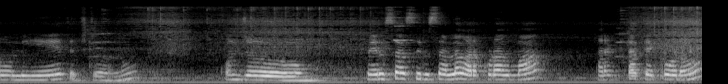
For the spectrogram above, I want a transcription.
நூல்லையே தைச்சிட்டு வரணும். கொஞ்சம் பெருசாக சிறுசாலாம் வரக்கூடாதுமா. கரெக்டாக தைக்கணும்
